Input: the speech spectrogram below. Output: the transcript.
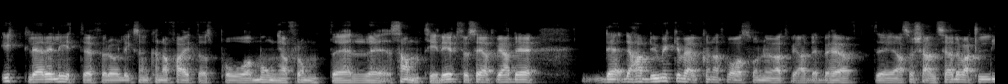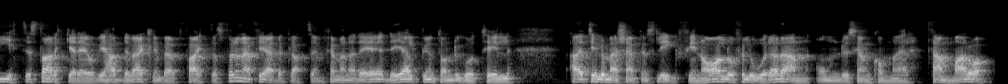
ytterligare lite för att liksom kunna fightas på många fronter eh, samtidigt. För att säga att vi hade det, det, hade ju mycket väl kunnat vara så nu att vi hade behövt... Eh, alltså Chelsea hade varit lite starkare och vi hade verkligen behövt fightas för den här fjärdeplatsen. För jag menar, det, det hjälper ju inte om du går till till och med Champions League-final och förlorar den om du sen kommer femma då.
